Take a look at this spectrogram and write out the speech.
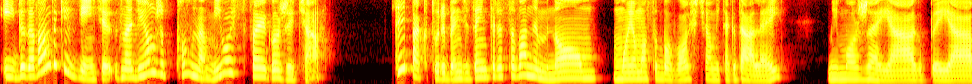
I dodawałam takie zdjęcie z nadzieją, że poznam miłość swojego życia typa, który będzie zainteresowany mną, moją osobowością i tak dalej, mimo że jakby ja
